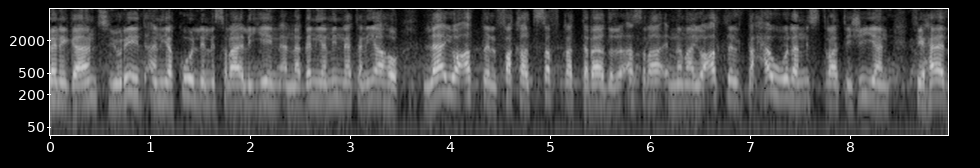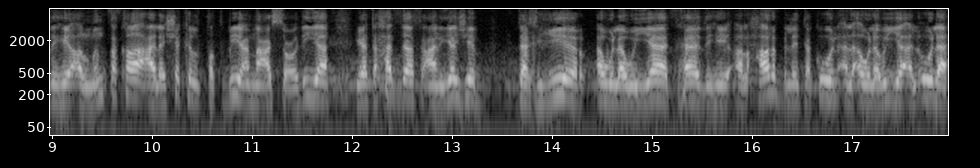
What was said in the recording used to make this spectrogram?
بني جانتس يريد أن يقول للإسرائيليين أن بنيامين نتنياهو لا يعطل فقط صفقة تبادل الأسرى إنما يعطل تحولا استراتيجيا في هذه المنطقة على شكل تطبيع مع السعودية. يتحدث عن يجب تغيير أولويات هذه الحرب لتكون الأولوية الأولى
